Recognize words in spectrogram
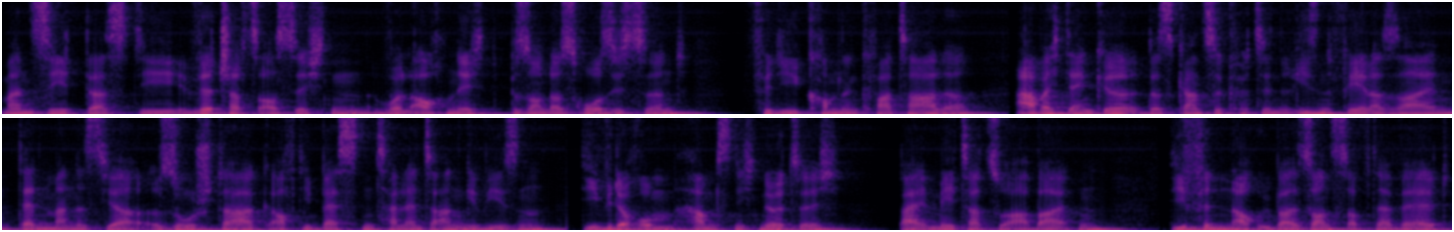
man sieht, dass die Wirtschaftsaussichten wohl auch nicht besonders rosig sind für die kommenden Quartale. Aber ich denke, das Ganze könnte ein Riesenfehler sein, denn man ist ja so stark auf die besten Talente angewiesen. Die wiederum haben es nicht nötig, bei Meta zu arbeiten. Die finden auch überall sonst auf der Welt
